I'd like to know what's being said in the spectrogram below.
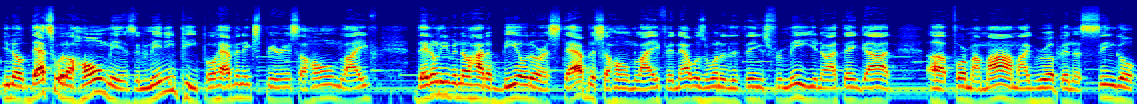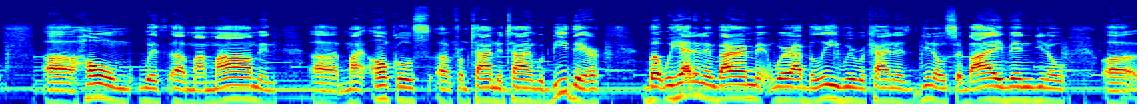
you know, that's what a home is. And many people haven't experienced a home life. They don't even know how to build or establish a home life. And that was one of the things for me. You know, I thank God uh, for my mom. I grew up in a single uh, home with uh, my mom and uh, my uncles uh, from time to time would be there but we had an environment where I believe we were kind of, you know, surviving, you know, uh,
